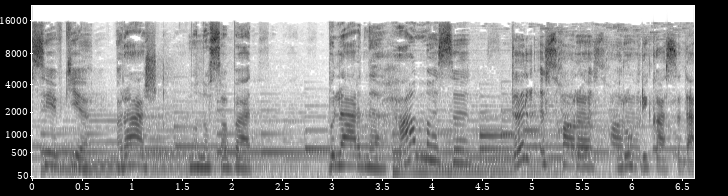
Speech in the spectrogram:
sevgi rashq munosabat. Bularni hammasi dil izhori rubrikasida.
